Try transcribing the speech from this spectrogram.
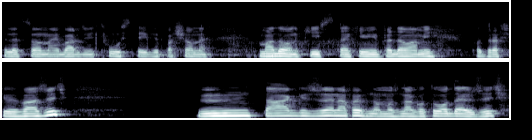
tyle co najbardziej tłuste i wypasione Madonki z takimi pedałami potrafiły ważyć. Mm, także na pewno można go tu odelżyć.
